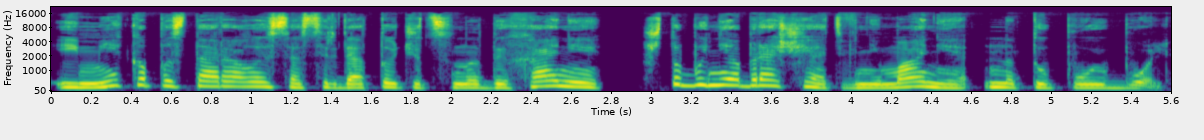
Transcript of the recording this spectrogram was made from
И Мика постаралась сосредоточиться на дыхании, чтобы не обращать внимания на тупую боль.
